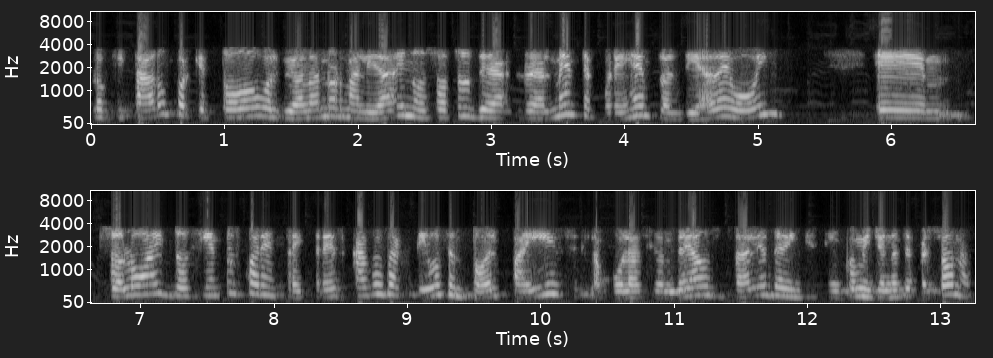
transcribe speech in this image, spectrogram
lo quitaron porque todo volvió a la normalidad y nosotros realmente, por ejemplo, el día de hoy, eh, solo hay 243 casos activos en todo el país. La población de Australia es de 25 millones de personas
